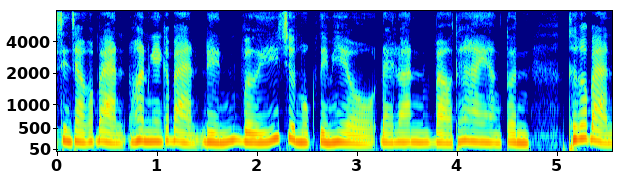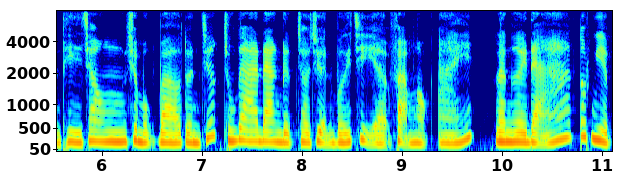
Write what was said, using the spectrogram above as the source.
Xin chào các bạn. Hoan nghênh các bạn đến với chuyên mục tìm hiểu Đài Loan vào thứ hai hàng tuần. Thưa các bạn, thì trong chuyên mục vào tuần trước chúng ta đang được trò chuyện với chị ờ, Phạm Ngọc Ái là người đã tốt nghiệp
